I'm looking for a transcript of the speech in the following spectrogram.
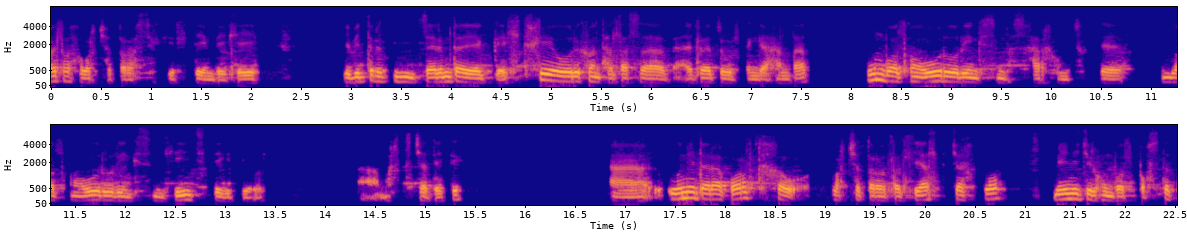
ойлгох ур чадвар бас их хэрэгтэй юм байлээ. Бид нар заримдаа яг хитрхи өөрийнхөө талаас аливаа зүйлд ингээ хандаад хүн болгон өөр өөрийн гэсэн бас харах өнцгтэй хүн болгон өөр өөрийн гэсэн линзтэй гэдгийг бол мартчихад байдаг. А үүний дараа гурав дахь ур чадвар бол яалтж яахгүй менежер хүн бол бусдад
